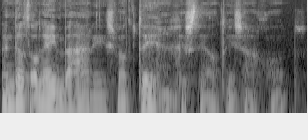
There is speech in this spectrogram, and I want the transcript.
en dat alleen waar is wat tegengesteld is aan God.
